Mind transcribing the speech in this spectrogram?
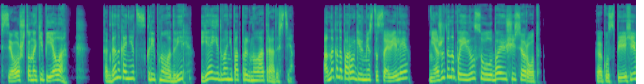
все, что накипело. Когда, наконец, скрипнула дверь, я едва не подпрыгнула от радости. Однако на пороге вместо Савелия неожиданно появился улыбающийся рот. «Как успехи?»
